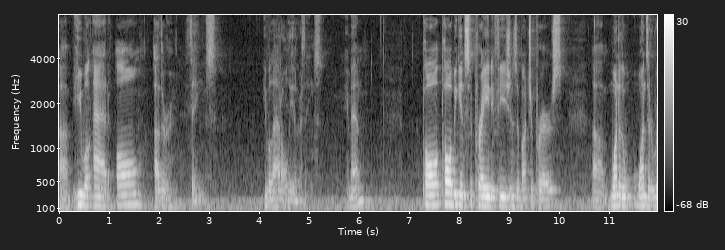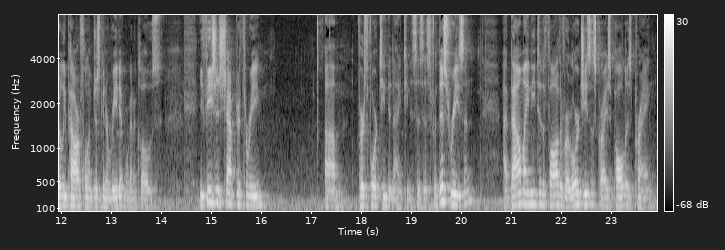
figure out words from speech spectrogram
um, He will add all other things he will add all the other things. Amen? Paul, Paul begins to pray in Ephesians a bunch of prayers. Um, one of the ones that are really powerful, I'm just going to read it and we're going to close. Ephesians chapter 3, um, verse 14 to 19. It says this For this reason, I bow my knee to the Father of our Lord Jesus Christ, Paul is praying,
